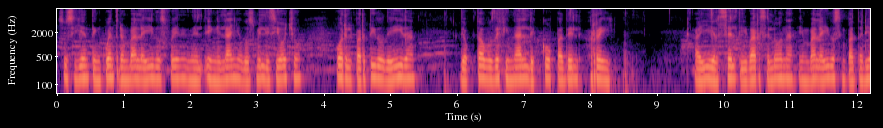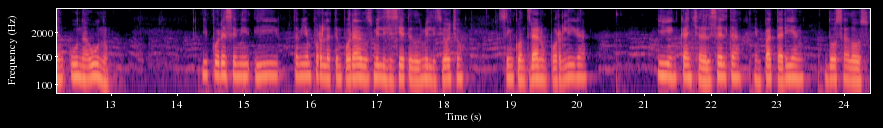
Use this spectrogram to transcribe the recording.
Su siguiente encuentro en Balaídos fue en el, año 2018 por el partido de ida de octavos de final de Copa del Rey. Ahí el Celta y Barcelona en Balaídos empatarían 1 a 1. Y, por ese, y también por la temporada 2017-2018 se encontraron por liga y en cancha del Celta empatarían 2 a 2.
